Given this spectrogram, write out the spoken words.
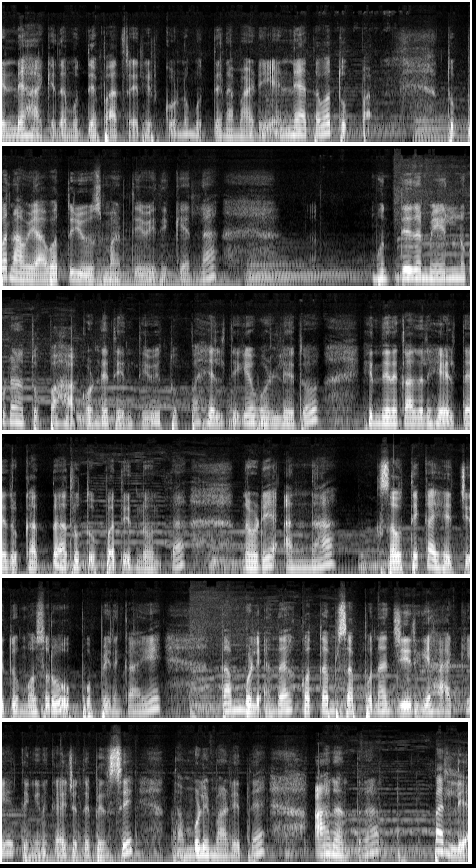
ಎಣ್ಣೆ ಹಾಕಿದ ಮುದ್ದೆ ಪಾತ್ರೆಯಲ್ಲಿ ಹಿಡ್ಕೊಂಡು ಮುದ್ದೆನ ಮಾಡಿ, ಎಣ್ಣೆ ಅಥವಾ ತುಪ್ಪ. ತುಪ್ಪ ನಾವು ಯಾವತ್ತೂ ಯೂಸ್ ಮಾಡ್ತೀವಿ ಇದಕ್ಕೆಲ್ಲ. ಮುದ್ದೆದ ಮೇಲೂ ಕೂಡ ನಾವು ತುಪ್ಪ ಹಾಕ್ಕೊಂಡೇ ತಿಂತೀವಿ. ತುಪ್ಪ ಹೆಲ್ತಿಗೆ ಒಳ್ಳೆಯದು ಹಿಂದಿನ ಕಾಲದಲ್ಲಿ ಹೇಳ್ತಾ ಇದ್ರು, ಕದ್ದಾದರೂ ತುಪ್ಪ ತಿನ್ನು ಅಂತ. ನೋಡಿ, ಅನ್ನ, ಸೌತೆಕಾಯಿ ಹೆಚ್ಚಿದ್ದು, ಮೊಸರು, ಉಪ್ಪು, ಉಪ್ಪಿನಕಾಯಿ, ತಂಬುಳಿ, ಅಂದರೆ ಕೊತ್ತಂಬರಿ ಸೊಪ್ಪನ್ನ ಜೀರಿಗೆ ಹಾಕಿ, ತೆಂಗಿನಕಾಯಿ ಜೊತೆ ಬೆರೆಸಿ ತಂಬುಳಿ ಮಾಡಿದ್ದೆ. ಆನಂತರ ಪಲ್ಯ.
